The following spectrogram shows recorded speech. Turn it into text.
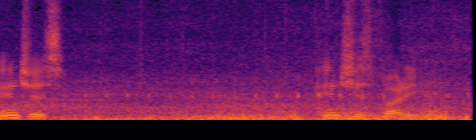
Inches. Inches, buddy.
